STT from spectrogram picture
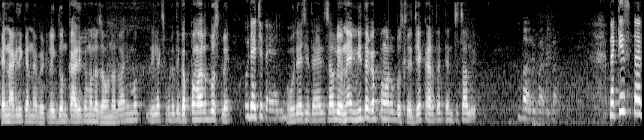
काही नागरिकांना भेटलो. एक दोन कार्यक्रमाला जाऊन आलो आणि मग रिलॅक्समध्ये ते गप्पा मारत बसलोय. उद्याची तयारी. उद्याची तयारी चालू आहे. नाही मी तर गप्पा मारत बसलोय. जे करतात त्यांचं चालू आहे. बरं बरं बरं. नक्कीच तर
